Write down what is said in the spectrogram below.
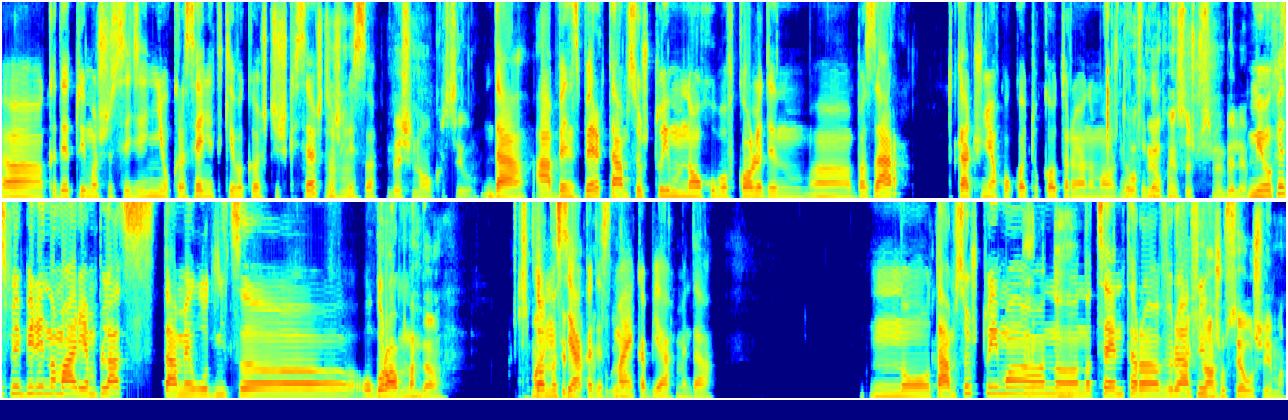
а, където имаше с едини украсени такива къщички. Сещаш Мгм. ли са? Беше много красиво. Да, Абенсберг, там също има много хубав коледен а, базар. Така че някой, който тук от района може да в отиде. Мюнхен също сме били. Мюнхен сме били на Мариен плац, там е лудница огромна. Да. С То навсякъде с майка бяхме, да. Но там също има на, на центъра, И вероятно. в нашо село ще има.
